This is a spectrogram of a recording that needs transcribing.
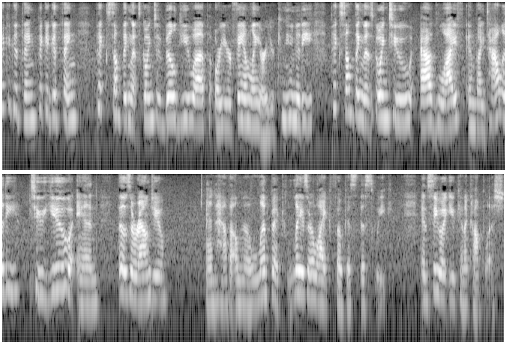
Pick a good thing, pick a good thing pick something that's going to build you up or your family or your community. Pick something that's going to add life and vitality to you and those around you and have an Olympic laser-like focus this week and see what you can accomplish.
